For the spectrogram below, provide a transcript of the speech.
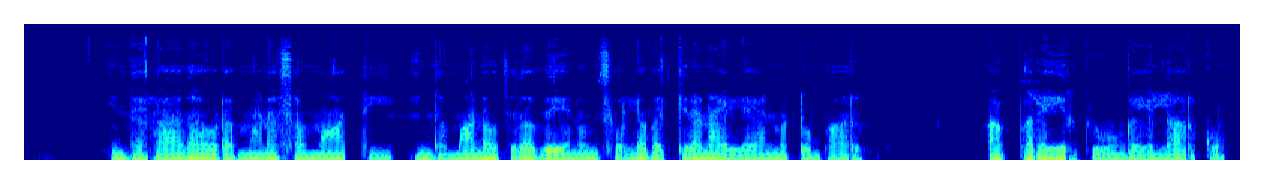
இந்த ராதாவோட மனசை மாற்றி இந்த மனோஜ் தான் வேணும்னு சொல்ல வைக்கிறேனா இல்லையான்னு மட்டும் பாரு. அப்புறம் இருக்கு உங்கள் எல்லாருக்கும்.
